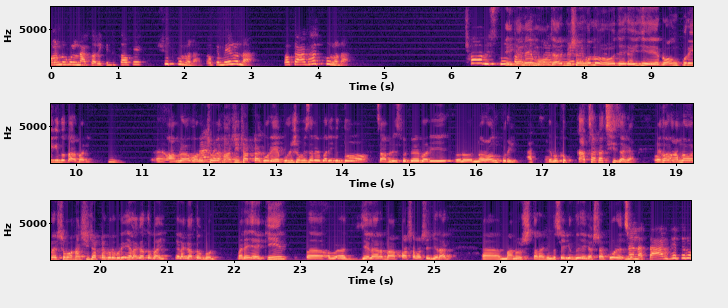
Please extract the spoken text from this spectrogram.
গন্ডগোল না করে। কিন্তু কাউকে শুট করো না কাউকে মেরো না কাউকে আঘাত করো না। সব স্কুল এখানে মজার বিষয় হলো যে এই যে রংপুরে কিন্তু তার বাড়ি। আমরা অনেক সময় হাসি ঠাট্টা করে পুলিশ অফিসারের বাড়ি কিন্তু সাব ইন্সপেক্টরের বাড়ি রংপুরে আচ্ছা। এবং খুব কাছাকাছি জায়গা। এখন আমরা অনেক সময় হাসি ঠাট্টা করে বলি এলাকা তো ভাই এলাকা তো বোন। মানে একই জেলার বা পাশাপাশি জেলার মানুষ তারা কিন্তু সে কিন্তু এই কাজটা করেছে। না না তার ভেতরে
